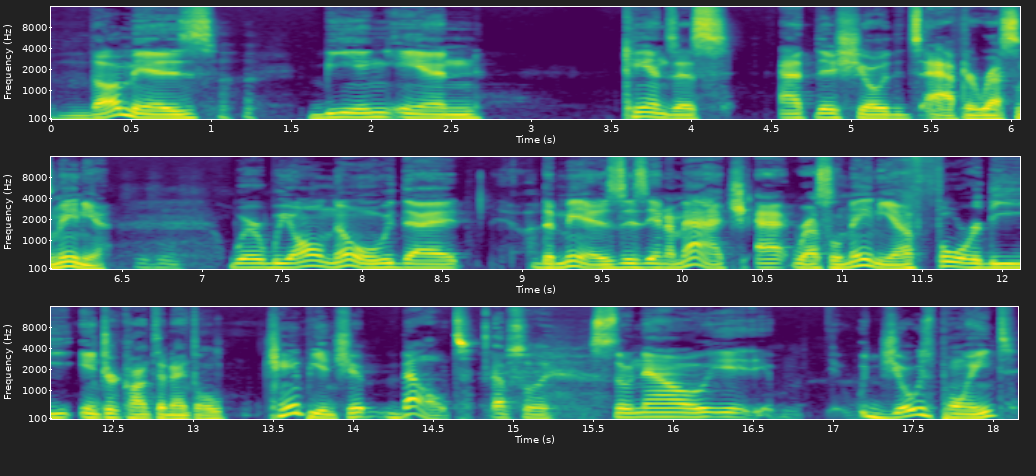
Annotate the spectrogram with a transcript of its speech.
The Miz, being in Kansas at this show that's after WrestleMania, where we all know that The Miz is in a match at WrestleMania for the Intercontinental Championship belt. Absolutely. So now, it, Joe's point.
